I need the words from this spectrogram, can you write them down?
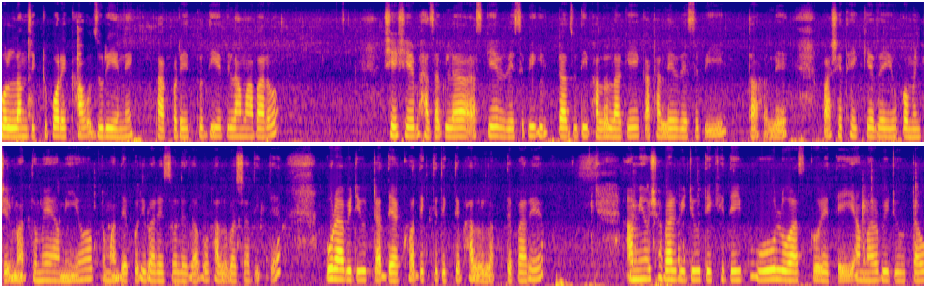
বললাম যে একটু পরে খাও, জুড়িয়ে নে। তারপরে তো দিয়ে দিলাম আবারও। শেষের ভাজাগুলা, আজকের রেসিপিটা যদি ভালো লাগে কাঁঠালের রেসিপি, তাহলে পাশে থেকে যাইও কমেন্টের মাধ্যমে আমিও তোমাদের পরিবারে চলে যাব ভালোবাসা দিতে। পুরা ভিডিওটা দেখো, দেখতে দেখতে ভালো লাগতে পারে। আমিও সবার ভিডিও দেখে দেই, ফুল ওয়াশ করে দেই, আমার ভিডিওটাও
